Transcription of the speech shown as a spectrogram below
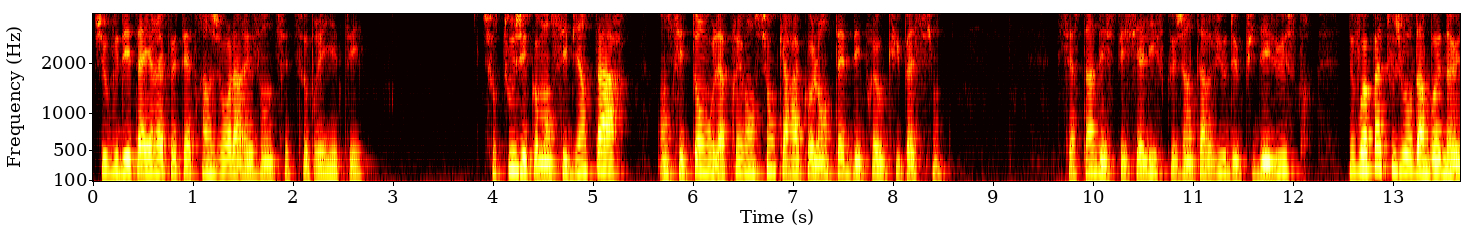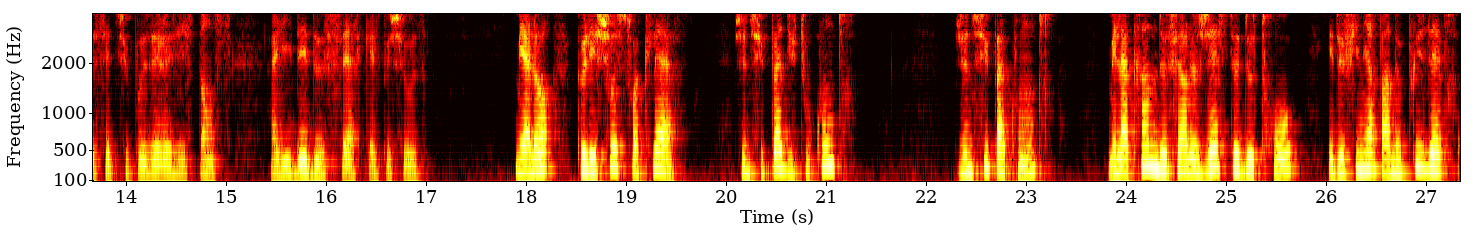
Je vous détaillerai peut-être un jour la raison de cette sobriété. Surtout, j'ai commencé bien tard, en ces temps où la prévention caracole en tête des préoccupations. Certains des spécialistes que j'interviewe depuis des lustres ne voient pas toujours d'un bon œil cette supposée résistance à l'idée de faire quelque chose. Mais alors, que les choses soient claires. Je ne suis pas du tout contre. Je ne suis pas contre, mais la crainte de faire le geste de trop et de finir par ne plus être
